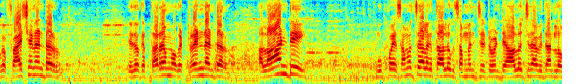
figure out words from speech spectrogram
ఒక ఫ్యాషన్ అంటారు. ఇది ఒక తరం ఒక ట్రెండ్ అంటారు. అలాంటి ముప్పై సంవత్సరాలకు తాలూకు సంబంధించినటువంటి ఆలోచన విధానంలో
